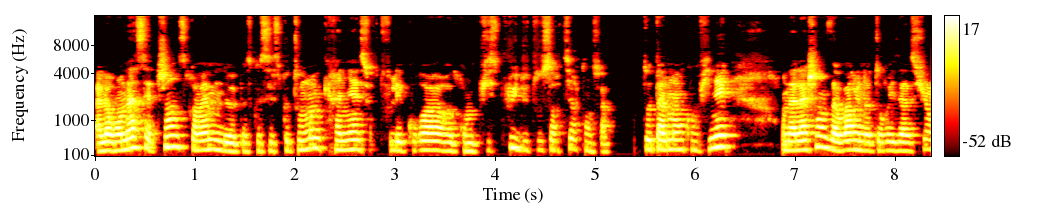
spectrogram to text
Alors on a cette chance quand même de parce que c'est ce que tout le monde craignait, surtout les coureurs, qu'on ne puisse plus du tout sortir, qu'on soit totalement confiné. On a la chance d'avoir une autorisation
